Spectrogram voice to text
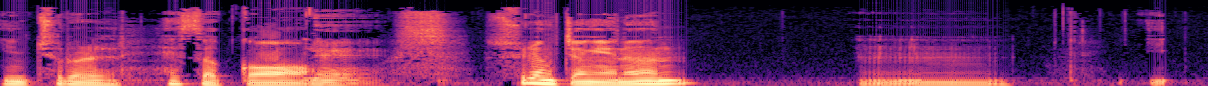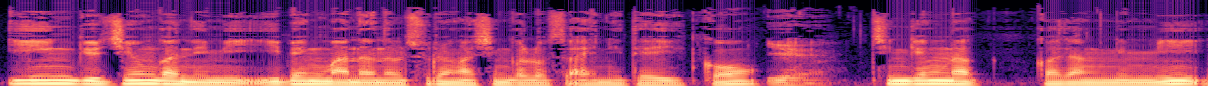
인출을 했었고 네. 수령증에는 음, 이- 이인규 지원관님이 200만 원을 수령하신 걸로 사인이 돼 있고 예. 진경락 과장님이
